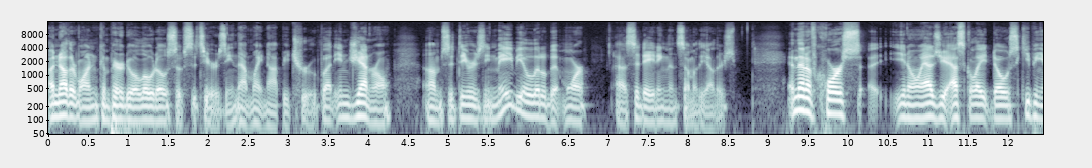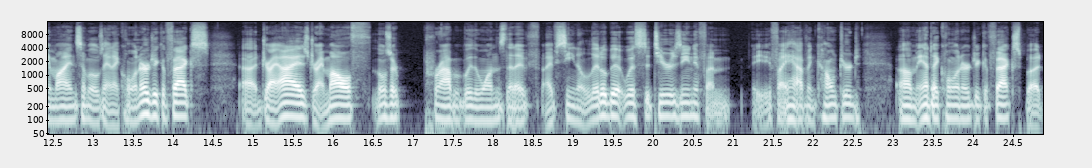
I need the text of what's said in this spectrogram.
another one compared to a low dose of cetirizine, that might not be true. But in general, um, cetirizine may be a little bit more uh, sedating than some of the others. And then, of course, uh, you know, as you escalate dose, keeping in mind some of those anticholinergic effects, uh, dry eyes, dry mouth, those are probably the ones that I've I've seen a little bit with cetirizine if I'm if I have encountered um, anticholinergic effects, but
